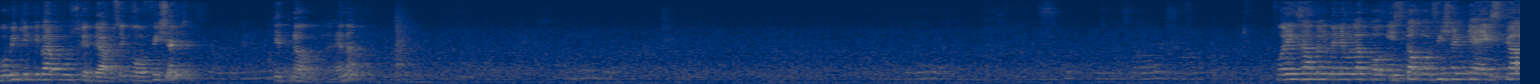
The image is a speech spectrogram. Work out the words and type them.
वो भी कितनी बार पूछ लेते हैं आपसे? कोफिशिएंट कितना होता है ना? फॉर एग्ज़ाम्पल मैंने बोला इसका कोफिशिएंट क्या है? एक्स का?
